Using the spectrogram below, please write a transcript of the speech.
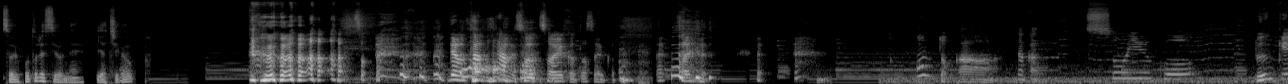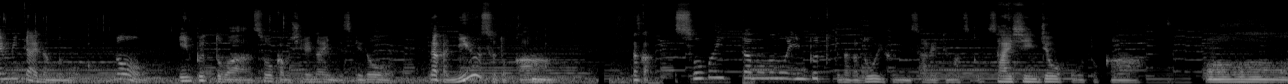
そういうことですよね。いや違うか。そ でもた多分そそういうことそういうこと。そういう。本とかなんかそういうこう文献みたいなもののインプットはそうかもしれないんですけどなんかニュースとか、なんかそういったもののインプットってなんかどういうふうにされてます？最新情報とか。ああ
